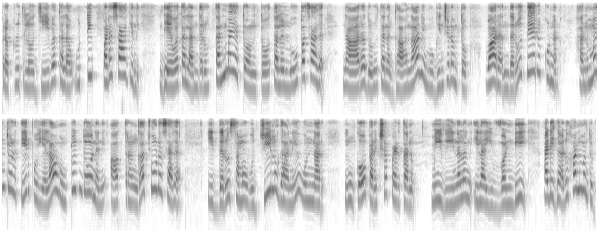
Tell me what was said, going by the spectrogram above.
ప్రకృతిలో జీవకళ ఉట్టి పడసాగింది. దేవతలందరూ తన్మయత్వంతో తలలూపసాగారు నారదుడు తన గానాన్ని ముగించడంతో వారందరూ తేరుకున్నారు. హనుమంతుడి తీర్పు ఎలా ఉంటుందోనని ఆత్రంగా చూడసాగారు. ఇద్దరు సమ ఉజ్జీలుగానే ఉన్నారు. ఇంకో పరీక్ష పెడతాను. మీ వీణలను ఇలా ఇవ్వండి అడిగాడు హనుమంతుడు.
